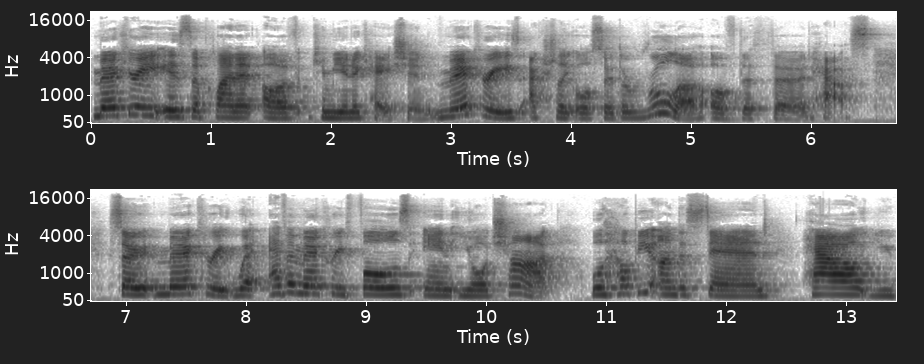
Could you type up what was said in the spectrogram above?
Mercury is the planet of communication. Mercury is actually also the ruler of the third house. So mercury wherever mercury falls in your chart will help you understand how you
